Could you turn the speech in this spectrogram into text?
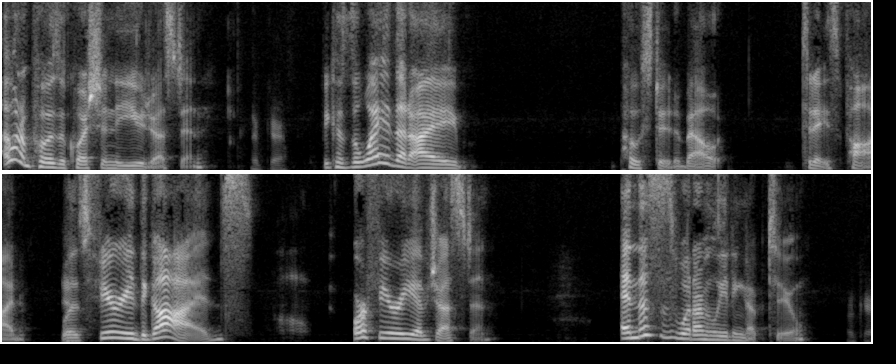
I want to pose a question to you, Justin. Okay. Because the way that I posted about today's pod was yeah. Fury of the Gods or Fury of Justin. And this is what I'm leading up to. Okay.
